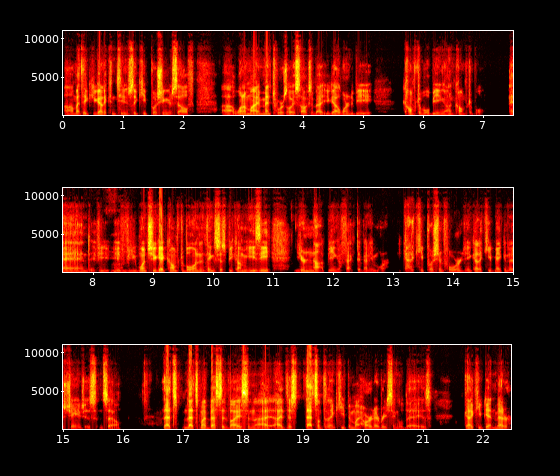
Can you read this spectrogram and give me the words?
Um, I think you got to continuously keep pushing yourself. Uh, one of my mentors always talks about you got to learn to be comfortable being uncomfortable. And if you mm-hmm. if you once you get comfortable and things just become easy, you're not being effective anymore. You got to keep pushing forward. You got to keep making those changes. And so that's that's my best advice. And I, I just that's something I keep in my heart every single day is got to keep getting better.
